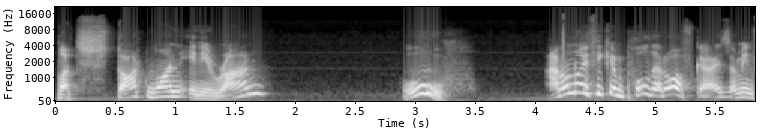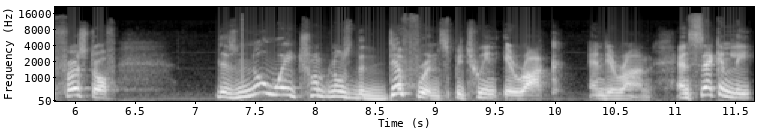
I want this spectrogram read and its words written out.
but start one in Iran? Ooh. I don't know if he can pull that off, guys. I mean, first off, there's no way Trump knows the difference between Iraq and Iran. And secondly,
